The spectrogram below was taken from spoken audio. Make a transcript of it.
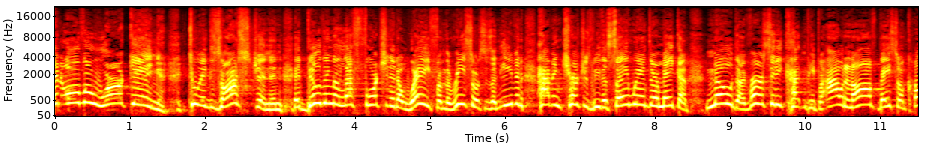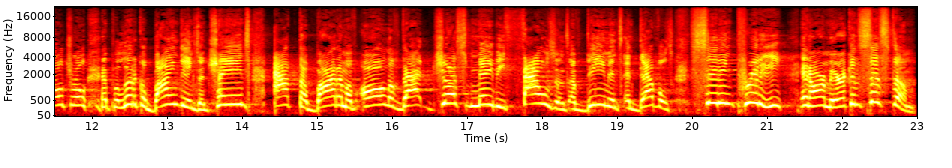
and overworking to exhaustion and, and, building the less fortunate away from the resources and even having churches be the same way in their makeup. No diversity, cutting people out and off based on cultural and political bindings and chains. At the bottom of all of that, just maybe thousands of demons and devils sitting pretty in our American system.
